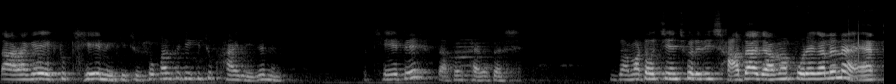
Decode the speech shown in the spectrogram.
তার আগে একটু খেয়ে নিই কিছু। সকাল থেকে কিছু খাইনি, জানেন? তো খেয়েটে তারপর ফেরত আসি। জামাটাও চেঞ্জ করে দিই। সাদা জামা পরে গেলে না এত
